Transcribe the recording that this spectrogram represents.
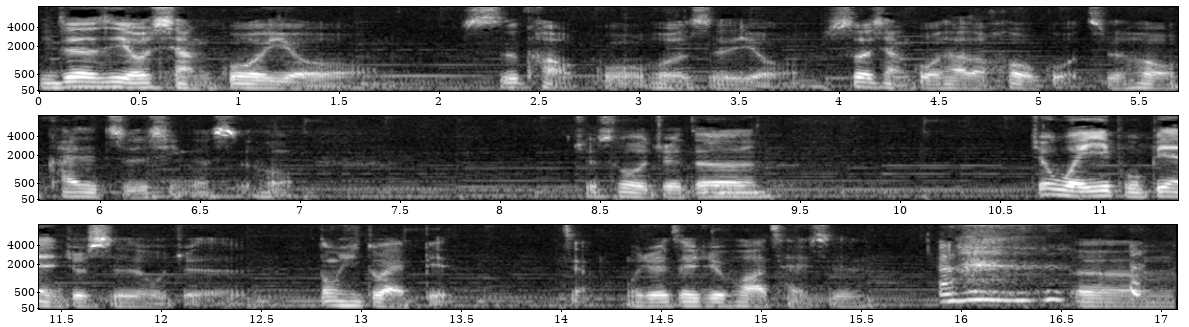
你真的是有想过、有思考过，或者是有设想过它的后果之后，开始执行的时候，就是我觉得，就唯一不变的就是我觉得东西都在变，这样，我觉得这句话才是，嗯。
